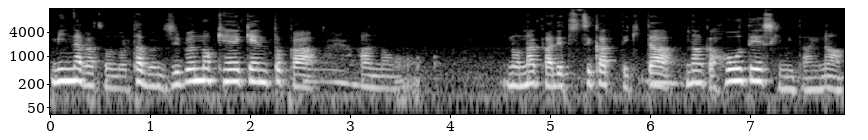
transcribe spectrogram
みんながその多分自分の経験とかうん。あのの中で培ってきたなんか方程式みたいな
